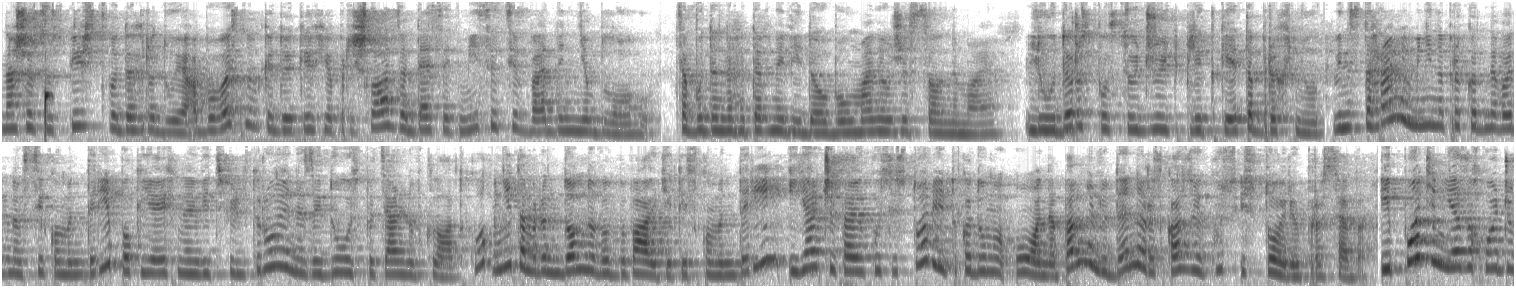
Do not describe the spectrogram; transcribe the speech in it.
Наше суспільство деградує або висновки, до яких я прийшла за 10 місяців ведення блогу. Це буде негативне відео, бо у мене вже сил немає. Люди розповсюджують плітки та брехню. В інстаграмі мені, наприклад, не видно всі коментарі, поки я їх не відфільтрую, не зайду у спеціальну вкладку. Мені там рандомно вибивають якісь коментарі, і я читаю якусь історію, і така думаю, о, напевно, людина розказує якусь історію про себе. І потім я заходжу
